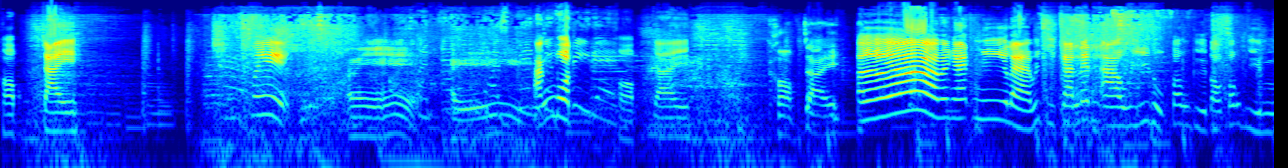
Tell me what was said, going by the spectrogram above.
ขอบใจ นี่อันนี้ An เอ้ย enemy has been ทั้งหมด defeated. ขอบใจ ขอบใจเออ เป็นไง นี่แหละ วิธีการเล่น RV ที่ถูกต้องคือเราต้องพิมพ์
